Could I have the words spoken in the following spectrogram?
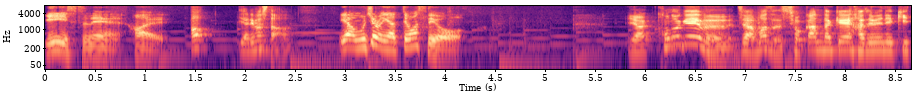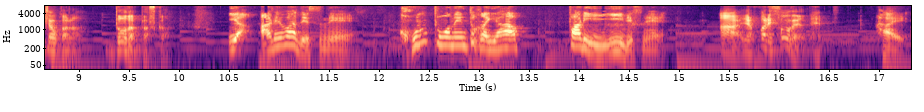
いいっすね。はい。あやりました？いや、もちろんやってますよ。いやこのゲームじゃあまず初巻だけ初めに聞いちゃおうかなどうだったっすか？いや、あれはですね、コンポーネントがやっぱりいいですね。あやっぱりそうだよねはい。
